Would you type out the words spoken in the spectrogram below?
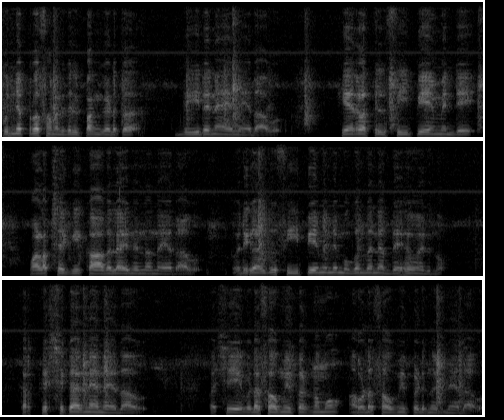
പുന്നപ്ര സമരത്തിൽ പങ്കെടുത്ത ധീരനായ നേതാവ് കേരളത്തിൽ സി പി എമ്മിന്റെ വളർച്ചയ്ക്ക് കാതലായി നിന്ന നേതാവ്. ഒരു കാലത്ത് സി പി എമ്മിന്റെ മുഖം തന്നെ അദ്ദേഹമായിരുന്നു. കർക്കശക്കാരനായ നേതാവ്. പക്ഷേ എവിടെ സൗമ്യപ്പെടണമോ അവിടെ സൗമ്യപ്പെടുന്ന ഒരു നേതാവ്.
